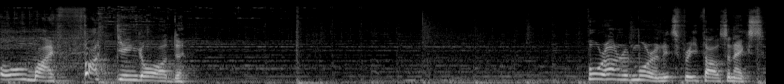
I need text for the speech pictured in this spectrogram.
Oh my fucking god! 400 more and it's 3000x.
